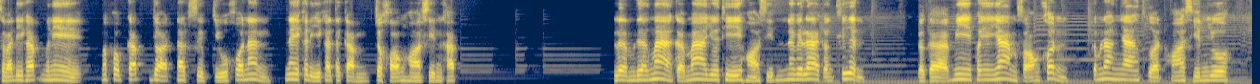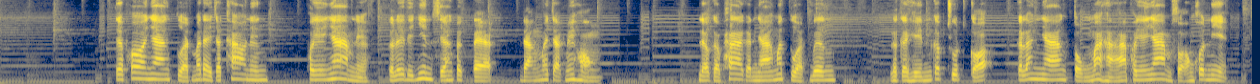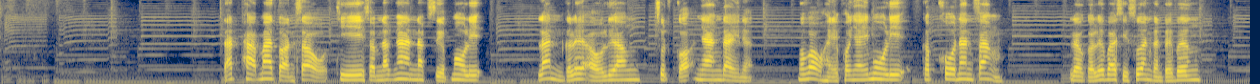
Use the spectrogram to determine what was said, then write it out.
สวัสดีครับมื่อนี้มาพบกับยอดนักสืบจิ๋วโคนันในคดีฆาตกรรมเจ้าของหอศิลป์ครับ เริ่มเรื่องมากกับมาอยู่ที่หอศิลป์ในเวลากลางคืนแล้วก็มีพยายามสองคนกำลังยางตรวจหอศิลป์อยู่ แต่พ่อยางตรวจมาได้จากข้าวหนึ่งพยายามเนี่ยก็เลยได้ยินเสียงแปลกๆดังมาจากในห้อง แล้วก็พากันยางมาตรวจเบิงแล้วก็เห็นกับชุดเกาะ กำลังยางตรงมาหาพยายามสองคนนี้ตัดภาพมาตอนเศร้าที่สำนักงานนักสืบโมลิ ลั่นก็เลยเอาเรื่องชุดเกาะยางใดเนี่ยมาเว้าให้พ่อใหญ่โมลิกับโคนั่นฟังแล้วก็เลยว่าสิส่วนกันไปเบิง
